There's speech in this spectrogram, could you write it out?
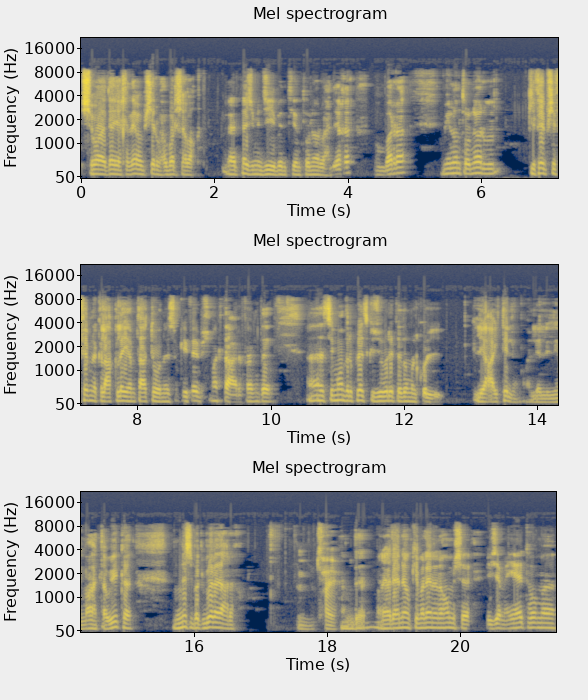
ال choix هذايا خذاوه باش يربحوا برشا وقت. تنجم تجيب أنت entraîneur واحد آخر من برا. mais ال entraîneur؟ كيف باش يفهم لك العقلية نتاع تونس وكيف باش ماك تعرف؟ فهمت؟ آه، سي منذر presque الجوارات هذوما الكل اللي عيط لهم اللي معاه تويكا بنسبة كبيرة يعرف. صحيح. راناهم كيما رانا همش في جمعياتهم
